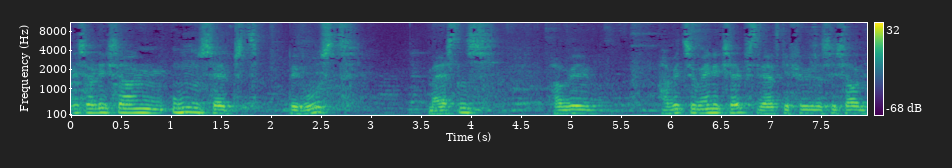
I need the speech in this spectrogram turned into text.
wie soll ich sagen, unselbstbewusst. Meistens habe ich, habe ich zu wenig Selbstwertgefühl, dass ich sage,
